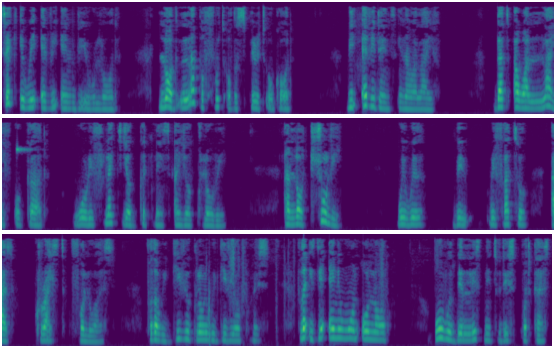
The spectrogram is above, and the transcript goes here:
Take away every envy, O Lord. Lord, let the fruit of the Spirit, O God, be evident in our life. That our life, O God, will reflect your goodness and your glory. And Lord, truly, we will be referred to as Christ followers. Father, we give you glory, we give you praise. Father, is there anyone, oh Lord, who will be listening to this podcast?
